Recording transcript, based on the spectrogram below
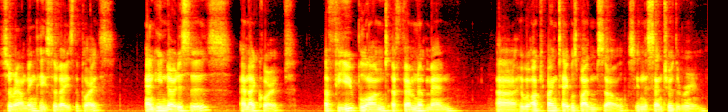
surrounding. He surveys the place and he notices, and I quote, a few blonde, effeminate men uh, who were occupying tables by themselves in the center of the room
